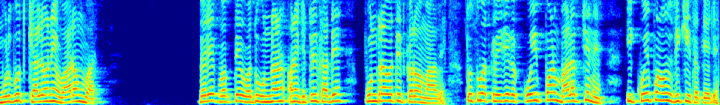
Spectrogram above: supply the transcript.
મૂળભૂત ખ્યાલોને વારંવાર, દરેક વખતે વધુ ઊંડાણ અને જટિલ સાથે પુનરાવર્તિત કરવામાં આવે. તો શું વાત કરીએ છીએ કે કોઈ પણ બાળક છે ને એ કોઈ પણ વસ્તુ શીખી શકે છે.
